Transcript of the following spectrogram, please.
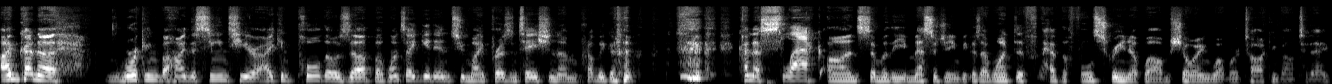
I'm kind of working behind the scenes here. I can pull those up, but once I get into my presentation, I'm probably gonna kind of slack on some of the messaging because I want to f- have the full screen up while I'm showing what we're talking about today.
